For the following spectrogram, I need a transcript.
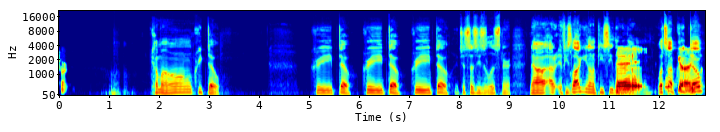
Sure. Come on, Crypto. Crypto. Crypto. Crypto. It just says he's a listener. Now, if he's logging on a PC, there hey. What's up, Crypto?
